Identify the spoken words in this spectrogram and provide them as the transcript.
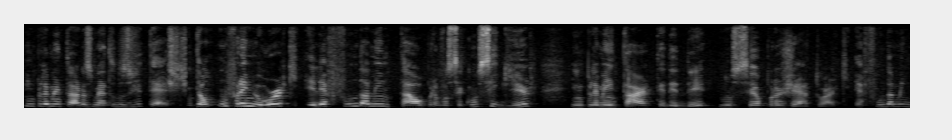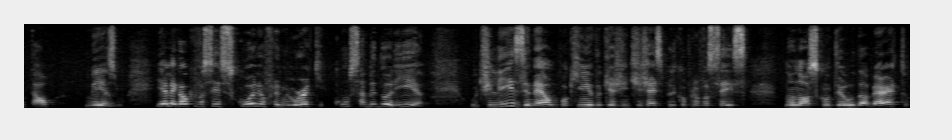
implementar os métodos de teste. Então, um framework ele é fundamental para você conseguir implementar TDD no seu projeto Arc. É fundamental mesmo. E é legal que você escolha um framework com sabedoria utilize né, um pouquinho do que a gente já explicou para vocês no nosso conteúdo aberto,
